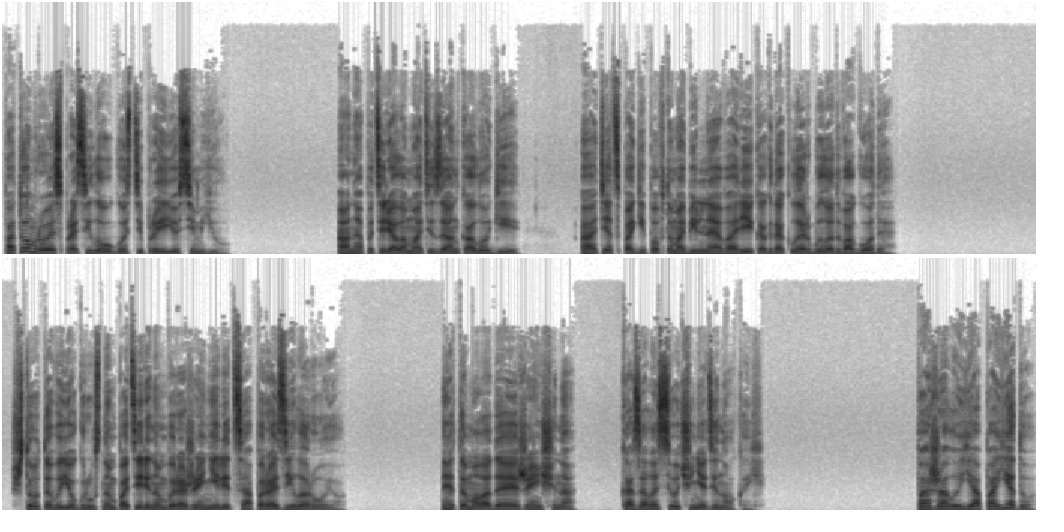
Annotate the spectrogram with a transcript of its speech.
Потом Роя спросила у гости про ее семью. Она потеряла мать из-за онкологии, а отец погиб в автомобильной аварии, когда Клэр было два года. Что-то в ее грустном потерянном выражении лица поразило Рою. Эта молодая женщина казалась очень одинокой. «Пожалуй, я поеду»,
